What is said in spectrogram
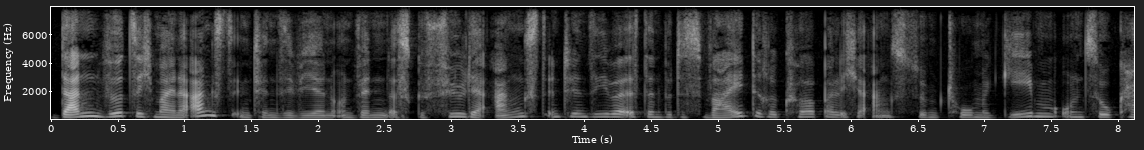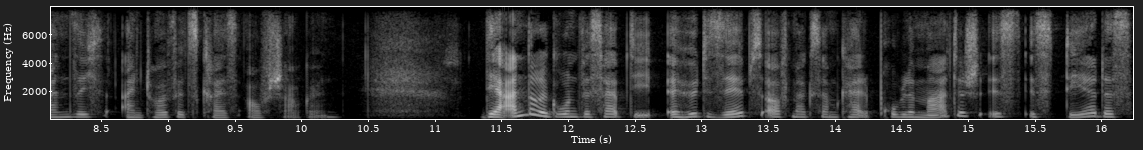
dann wird sich meine Angst intensivieren. Und wenn das Gefühl der Angst intensiver ist, dann wird es weitere körperliche Angstsymptome geben und so kann sich ein Teufelskreis aufschaukeln. Der andere Grund, weshalb die erhöhte Selbstaufmerksamkeit problematisch ist, ist der, dass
